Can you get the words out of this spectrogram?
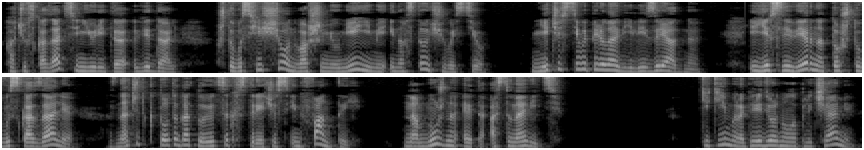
Хочу сказать, сеньорита Видаль, что восхищен вашими умениями и настойчивостью. Нечисти вы переловили изрядно. И если верно то, что вы сказали, значит, кто-то готовится к встрече с инфантой. Нам нужно это остановить». Кикимора передернула плечами,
